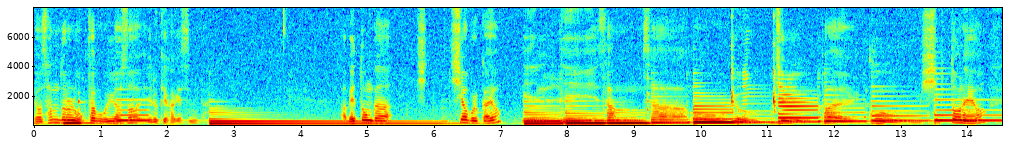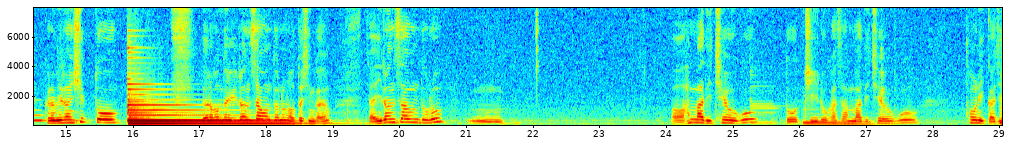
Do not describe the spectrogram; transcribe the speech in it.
요 3도를 옥타브 올려서 이렇게 가겠습니다 아, 몇 도인가 시, 쉬어볼까요? 1, 2, 3, 4, 5, 6, 7, 8, 9, 10도네요 그럼 이런 10도 여러분들 이런 사운드는 어떠신가요? 자 이런 사운드로 음, 어, 한마디 채우고 또 G로 가서 한마디 채우고 토니까지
